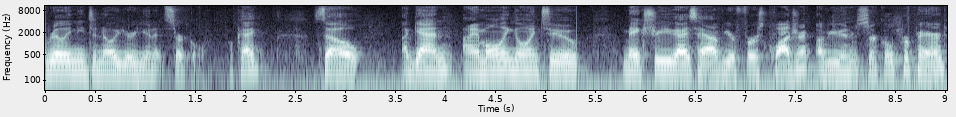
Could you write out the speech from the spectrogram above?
really need to know your unit circle, okay? So again, I am only going to make sure you guys have your first quadrant of your unit circle prepared.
